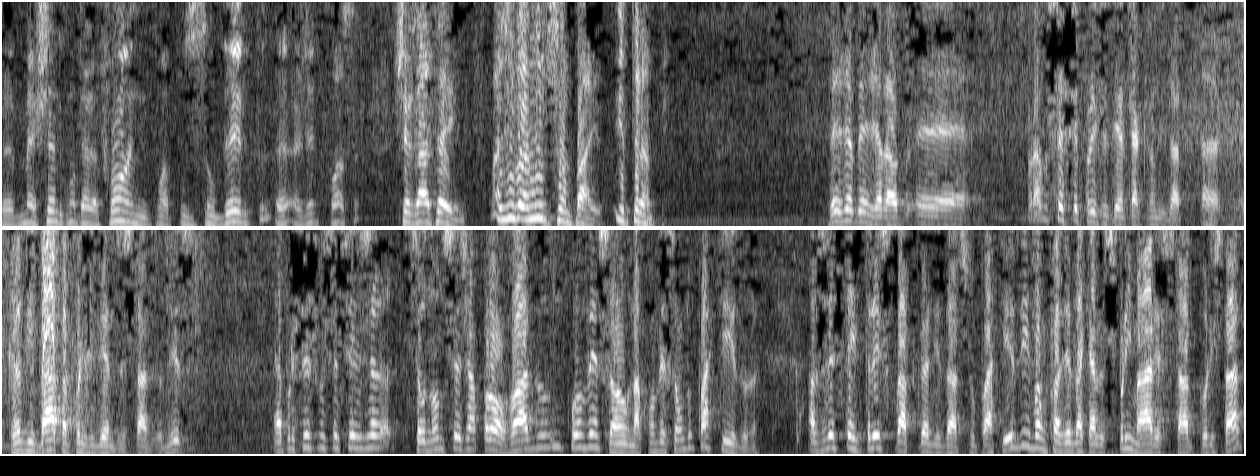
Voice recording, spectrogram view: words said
eh, mexendo com o telefone, com a posição dele, eh, a gente possa chegar até ele. Mas Ivanildo Sampaio e Trump? Veja bem, Geraldo, é, para você ser presidente a candidato, a, a presidente dos Estados Unidos, é preciso que você seja, seu nome seja aprovado em convenção, na convenção do partido. Né? Às vezes tem três, quatro candidatos no partido e vão fazer daquelas primárias, estado por estado,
